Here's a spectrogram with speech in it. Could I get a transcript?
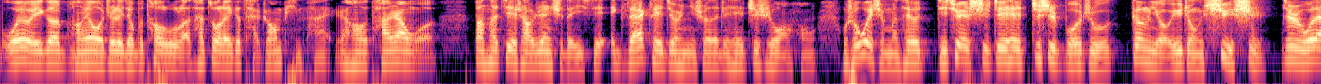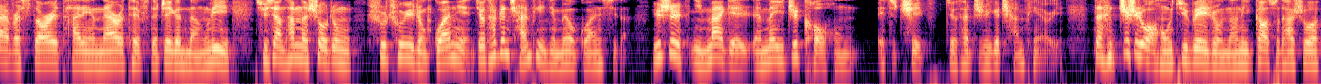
我有一个朋友，我这里就不透露了，他做了一个彩妆品牌，然后他让我。帮他介绍认识的一些，exactly 就是你说的这些知识网红。我说为什么？他又的确是这些知识博主更有一种叙事，就是 whatever storytelling narrative 的这个能力，去向他们的受众输出一种观念，就它跟产品已经没有关系的。于是你卖给人们一支口红。It's cheap，就它只是一个产品而已。但知识网红具备一种能力，告诉他说，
